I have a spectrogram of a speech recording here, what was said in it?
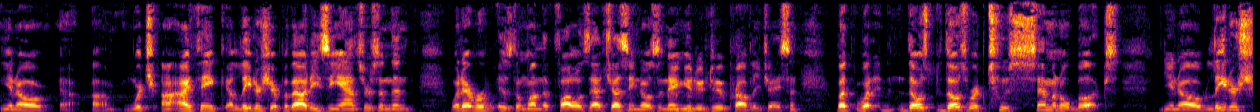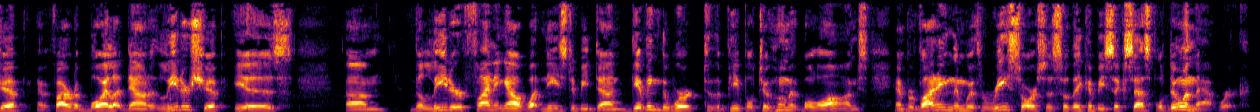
you know, uh, um, which I think leadership without easy answers, and then whatever is the one that follows that. Jesse knows the name. You do too, probably, Jason. But what those those were two seminal books. You know, leadership. If I were to boil it down, leadership is um, the leader finding out what needs to be done, giving the work to the people to whom it belongs, and providing them with resources so they can be successful doing that work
